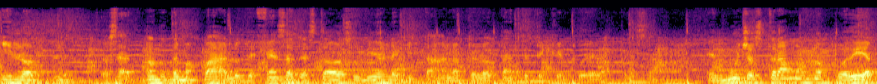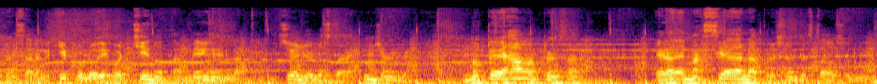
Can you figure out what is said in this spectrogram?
y lo, o sea, no más paja, los defensas de Estados Unidos le quitaban la pelota antes de que pudiera pensar. En muchos tramos no podía pensar el equipo, lo dijo el chino también en la transmisión, yo lo estaba escuchando. No te dejaban pensar, era demasiada la presión de Estados Unidos.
